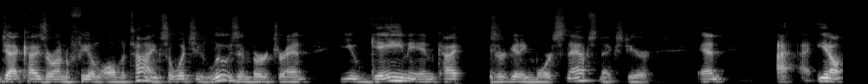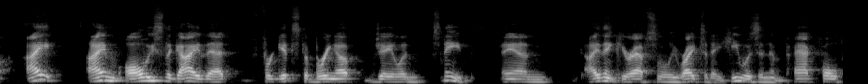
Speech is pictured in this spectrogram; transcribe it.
Jack Kiser on the field all the time. So what you lose in Bertrand, you gain in Kiser getting more snaps next year, and I, you know, I I'm always the guy that forgets to bring up Jaylen Sneed. And I think you're absolutely right today. He was an impactful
